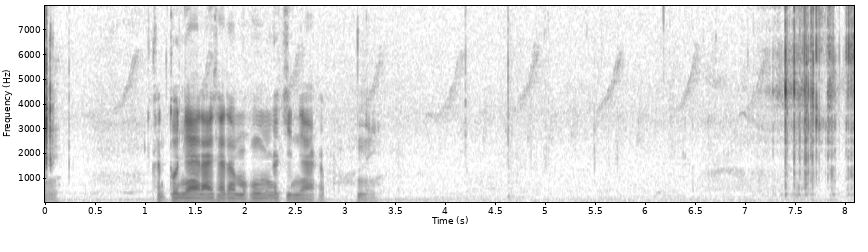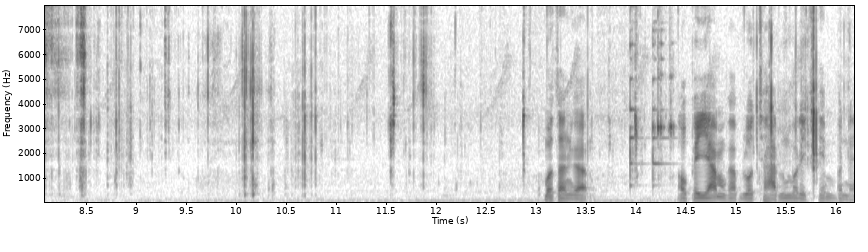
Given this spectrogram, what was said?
นี่ขันตัวใหญ่หลายใส่ตะหมกฮวงมันก็กินยากครับนี่เมื่อสันกับเอาไปย้ำครับรสชาติมันบริเข้มปานใด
